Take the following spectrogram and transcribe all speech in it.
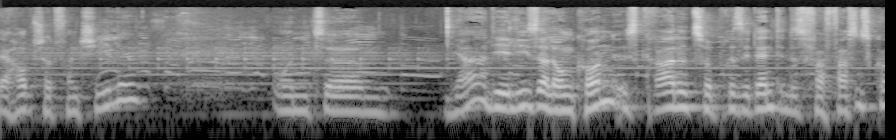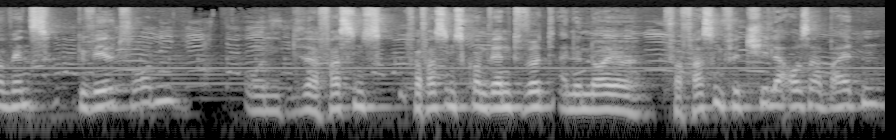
der Hauptstadt von Chile. Und ähm, ja, die Elisa Loncon ist gerade zur Präsidentin des Verfassungskonvents gewählt worden. Und dieser Fassungs Verfassungskonvent wird eine neue Verfassung für Chile ausarbeiten.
